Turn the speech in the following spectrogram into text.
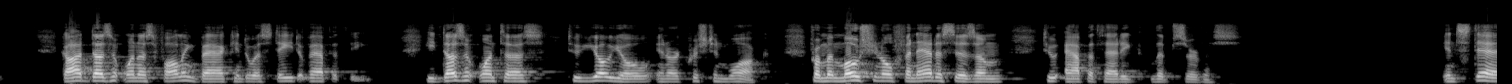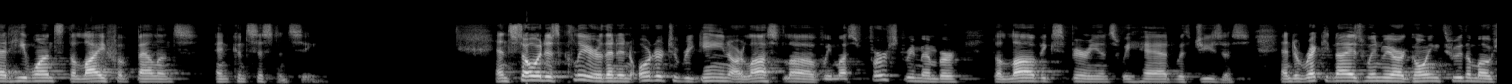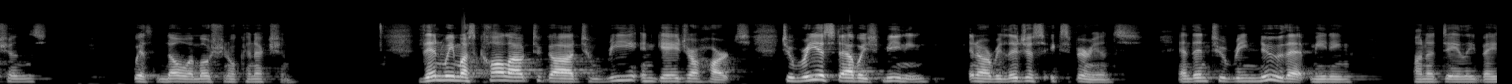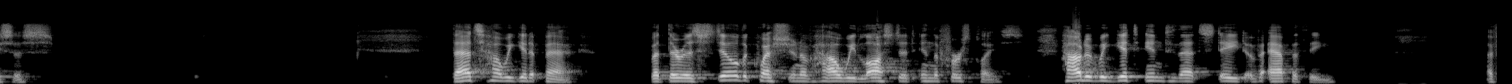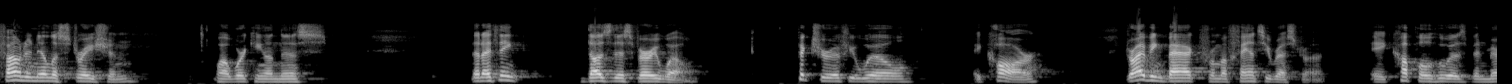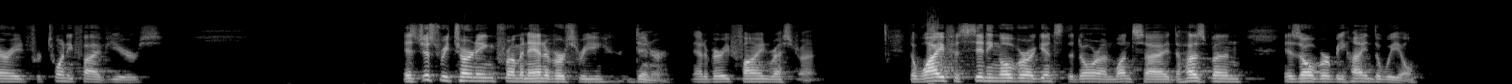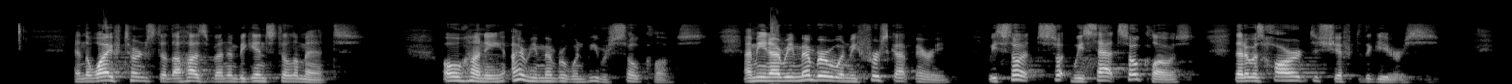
God doesn't want us falling back into a state of apathy. He doesn't want us to yo yo in our Christian walk from emotional fanaticism to apathetic lip service. Instead, he wants the life of balance and consistency. And so it is clear that in order to regain our lost love, we must first remember the love experience we had with Jesus and to recognize when we are going through the motions with no emotional connection. Then we must call out to God to re engage our hearts, to re establish meaning in our religious experience, and then to renew that meaning on a daily basis. That's how we get it back. But there is still the question of how we lost it in the first place. How did we get into that state of apathy? I found an illustration while working on this that I think does this very well. Picture, if you will, a car driving back from a fancy restaurant, a couple who has been married for 25 years is just returning from an anniversary dinner at a very fine restaurant. The wife is sitting over against the door on one side, the husband is over behind the wheel. And the wife turns to the husband and begins to lament. Oh, honey, I remember when we were so close. I mean, I remember when we first got married. We, so, we sat so close that it was hard to shift the gears.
